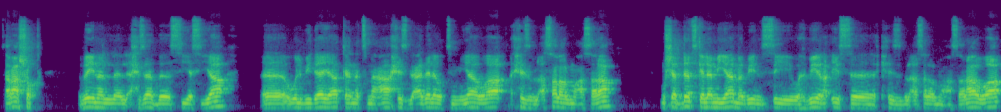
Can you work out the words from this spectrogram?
التراشق بين الأحزاب السياسية والبداية كانت مع حزب العدالة والتنمية وحزب الأصالة والمعاصرة مشادات كلامية ما بين السي وهبي رئيس حزب الأصالة والمعاصرة و آه،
